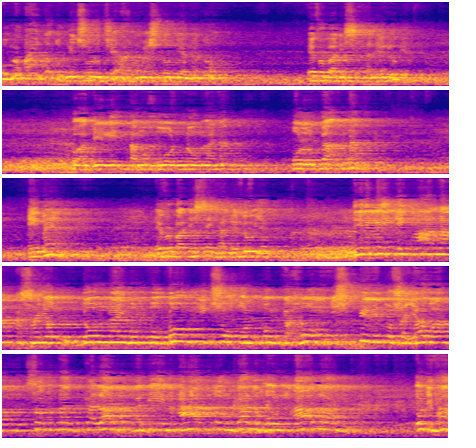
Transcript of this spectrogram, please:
umapay ito itong minsulog siya, ano may studya na to. Everybody say hallelujah. Kung adilit tamuhon nung anak, pulga na. Amen. Everybody say hallelujah. Dili ing anak kasayon, dungay mo pugong igsuon kong gahong, espiritu sa yawa, sa nagkalag nga diin atong dalhon alang o diha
